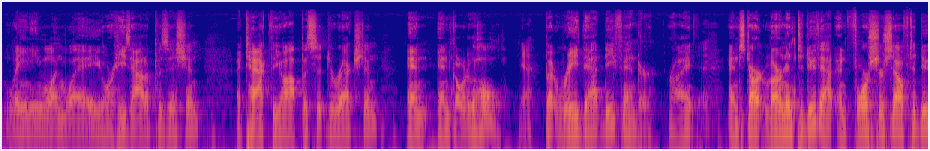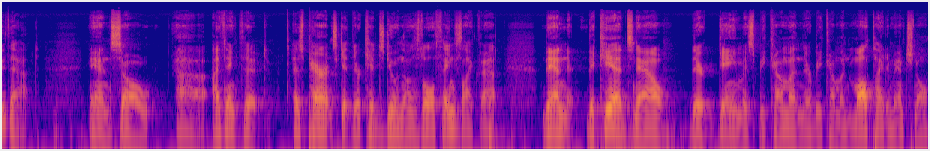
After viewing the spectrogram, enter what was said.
leaning one way or he's out of position, attack the opposite direction and and go to the hole. Yeah. But read that defender, right? Yeah. And start learning to do that and force yourself to do that. And so uh, I think that as parents get their kids doing those little things like that, then the kids now their game is becoming they're becoming multidimensional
